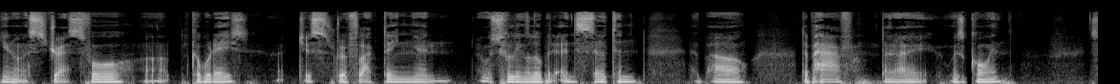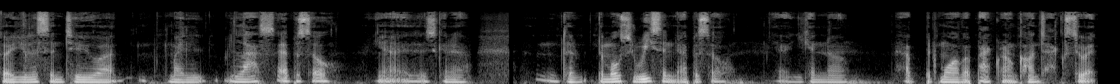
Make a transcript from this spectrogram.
you know a stressful uh, couple days, just reflecting, and I was feeling a little bit uncertain about the path that I was going. So you listen to uh, my last episode. Yeah, it's gonna the the most recent episode. Yeah, you can. Uh, have a bit more of a background context to it.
